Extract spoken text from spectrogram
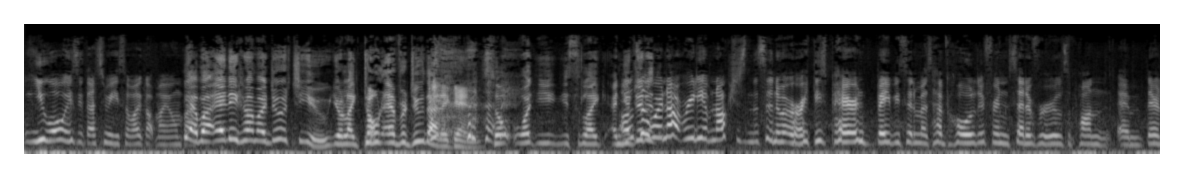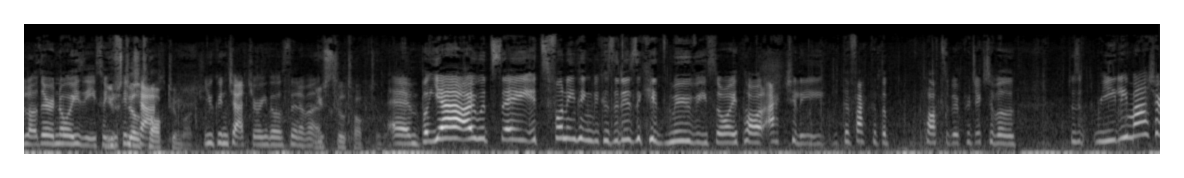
You always do that to me, so I got my own. Back. yeah, but anytime I do it to you, you're like, "Don't ever do that again." so what? You, it's like, and you also, did it. we're not really obnoxious in the cinema, right? These parent baby cinemas have a whole different set of rules upon. Um, they're lo- they're noisy, so You you, still can chat. talk too much. You can chat during those cinemas. you still talk too much. Um, but yeah, I would say it's a funny thing because it is a kids' movie, so I thought actually the fact that the plot's a bit predictable doesn't really matter.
